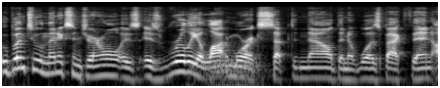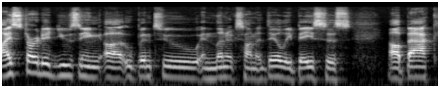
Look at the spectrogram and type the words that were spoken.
Ubuntu Linux in general is is really a lot more accepted now than it was back then. I started using uh, Ubuntu and Linux on a daily basis uh, back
